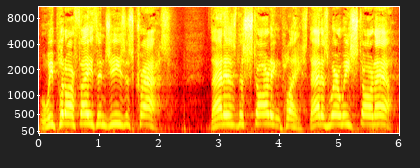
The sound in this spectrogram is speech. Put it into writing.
when we put our faith in Jesus Christ, that is the starting place. That is where we start out.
